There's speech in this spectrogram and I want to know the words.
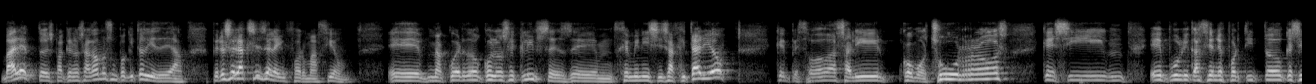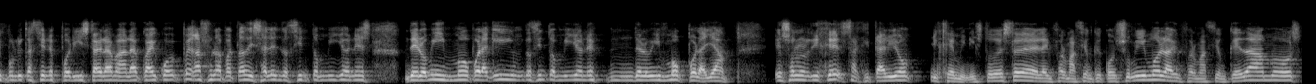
¿vale? Entonces, para que nos hagamos un poquito de idea. Pero es el axis de la información. Eh, me acuerdo con los eclipses de Géminis y Sagitario, que empezó a salir como churros, que si eh, publicaciones por TikTok, que si publicaciones por Instagram, ahora pegas una patada y salen 200 millones de lo mismo por aquí, 200 millones de lo mismo por allá. Eso lo dije Sagitario y Géminis. Todo esto de la información que consumimos, la información que damos,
